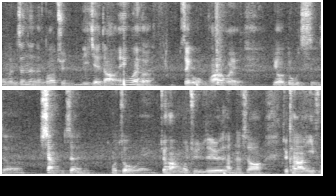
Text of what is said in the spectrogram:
我们真的能够去理解到，哎，为何这个文化会有如此的象征或作为？就好像我去日月潭的时候，就看到衣服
